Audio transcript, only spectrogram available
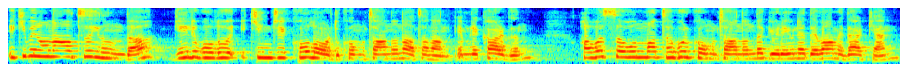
2016 yılında Gelibolu 2. Kolordu Komutanlığı'na atanan Emre Kargın, Hava Savunma Tabur Komutanlığı'nda görevine devam ederken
